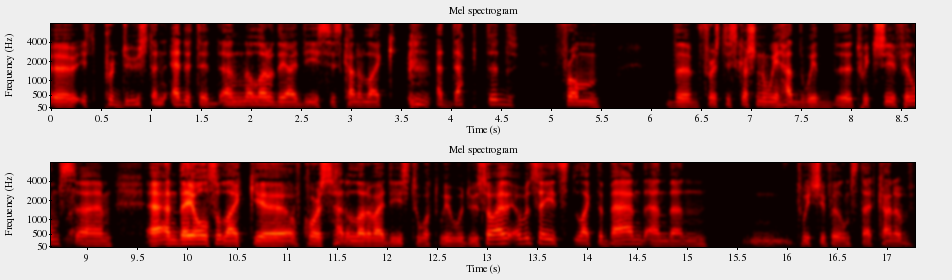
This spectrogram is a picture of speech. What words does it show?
uh, it's produced and edited, and a lot of the ideas is kind of like adapted from the first discussion we had with the Twitchy films, um, and they also like, uh, of course, had a lot of ideas to what we would do. So I, I would say it's like the band and then Twitchy films that kind of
